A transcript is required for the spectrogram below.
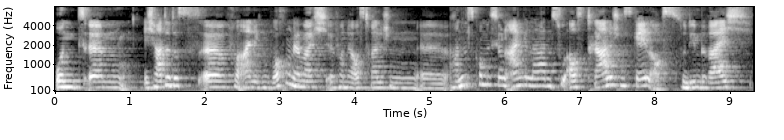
Und ähm, ich hatte das äh, vor einigen Wochen, da war ich äh, von der australischen äh, Handelskommission eingeladen, zu australischen Scale-Ups, zu dem Bereich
